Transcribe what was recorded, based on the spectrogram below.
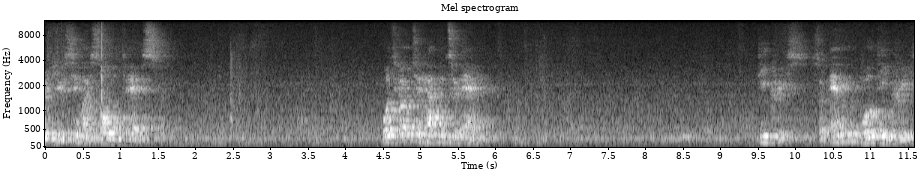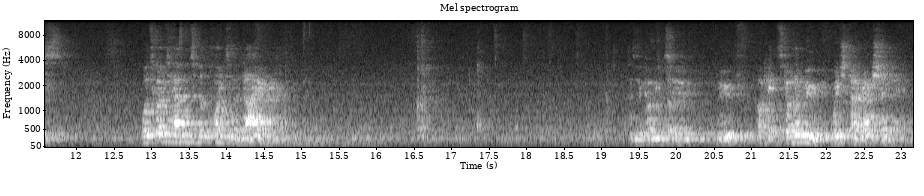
reducing my solvent S. What's going to happen to M? Decrease. So M will decrease. What's going to happen to the point in the diagram? Is it going to move? Okay, it's going to move. Which direction then?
